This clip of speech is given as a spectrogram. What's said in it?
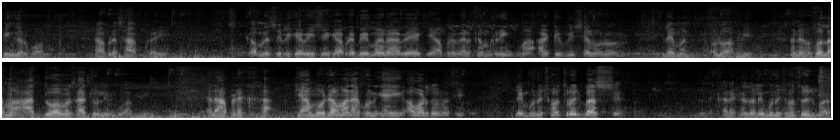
ફિંગર બોલ. આપણે સાફ કરીએ. કમનસીબી કેવી છે કે આપણે મહેમાન આવે કે આપણે વેલકમ ડ્રિંકમાં આર્ટિફિશિયલ ઓલો લેમન ઓલું આપીએ. અને ઓલામાં હાથ ધોવામાં સાચું લીંબુ આપીએ. એટલે આપણે ક્યાં મોઢામાં નાખવાનું ક્યાંય આવડતું નથી. લીંબુનો છોતરો જ બસ છે. ખરેખર તો લીંબુનો છોતરો જ બસ.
